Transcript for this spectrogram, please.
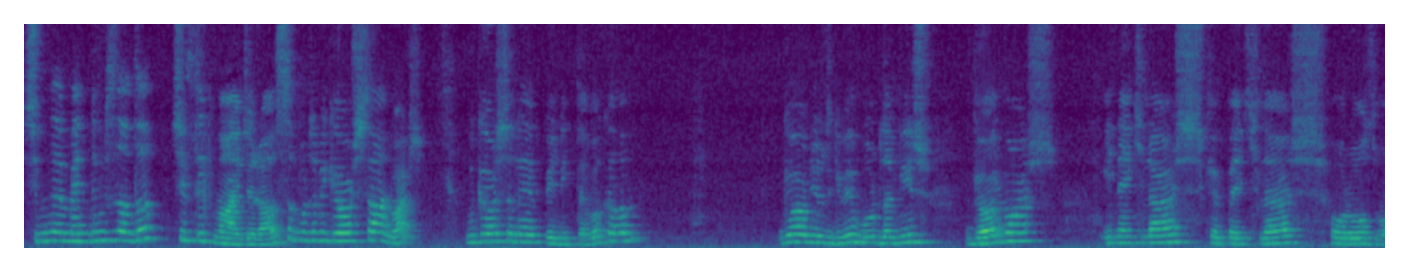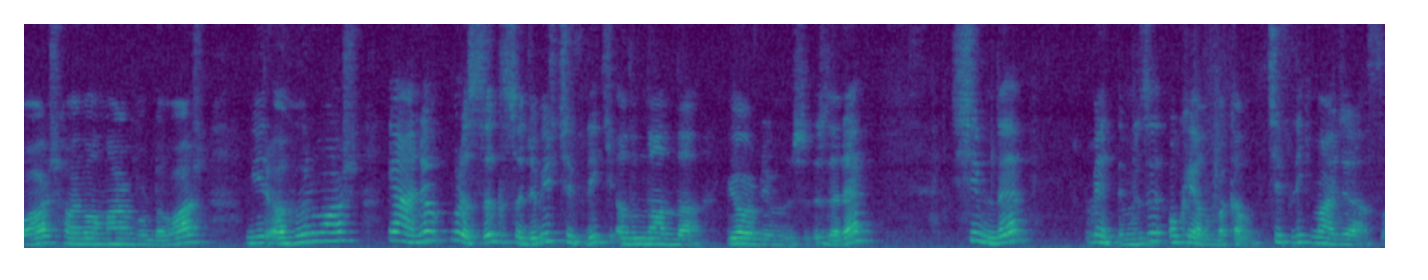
Şimdi metnimizin adı Çiftlik Macerası. Burada bir görsel var. Bu görsele hep birlikte bakalım. Gördüğünüz gibi burada bir göl var. İnekler, köpekler, horoz var. Hayvanlar burada var. Bir ahır var. Yani burası kısaca bir çiftlik adından da gördüğümüz üzere. Şimdi metnimizi okuyalım bakalım. Çiftlik macerası.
